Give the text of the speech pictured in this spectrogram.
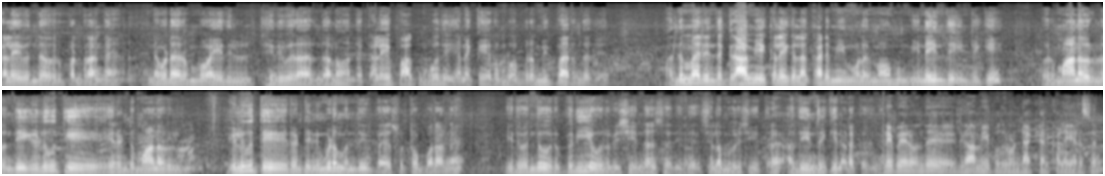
கலை வந்து அவர் பண்ணுறாங்க என்னை விட ரொம்ப வயதில் சிறுவராக இருந்தாலும் அந்த கலையை பார்க்கும்போது எனக்கே ரொம்ப பிரமிப்பாக இருந்தது. அந்த மாதிரி இந்த கிராமிய கலைகள் அகாடமி மூலமாகவும் இணைந்து இன்றைக்கு ஒரு மாணவர்கள் வந்து எழுபத்தி இரண்டு மாணவர்கள் எழுபத்தி ரெண்டு நிமிடம் வந்து இப்போ சுற்ற போகிறாங்க. இது வந்து ஒரு பெரிய ஒரு விஷயம்தான் சார் இது சிலம்பு விஷயத்தில். அது இன்றைக்கு நடக்குதுங்க. என்னுடைய பேர் வந்து கிராமிய புதல்வன் doctor Kalaiyarasan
